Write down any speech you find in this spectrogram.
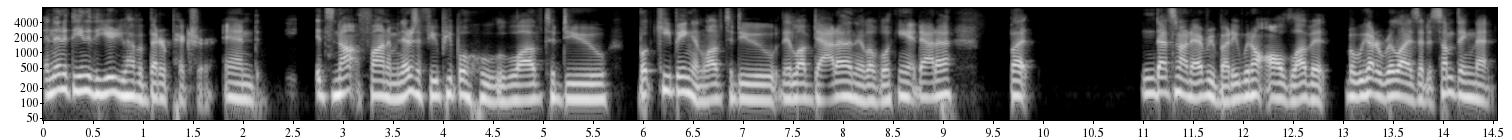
And then at the end of the year, you have a better picture. And it's not fun. I mean, there's a few people who love to do bookkeeping and love to do, they love data and they love looking at data. That's not everybody. We don't all love it, but we got to realize that it's something that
